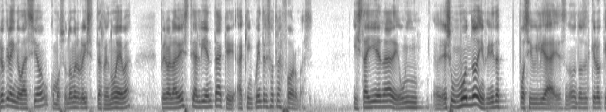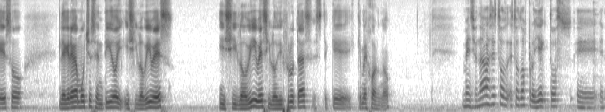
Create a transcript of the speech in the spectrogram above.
Creo que la innovación, como su nombre lo dice, te renueva, pero a la vez te alienta a que, a que encuentres otras formas. Y está llena de un... Es un mundo de infinitas posibilidades, ¿no? Entonces creo que eso le agrega mucho sentido y, si lo vives, y si lo vives y lo disfrutas, este, qué, qué mejor, ¿no? Mencionabas estos, estos dos proyectos, eh,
